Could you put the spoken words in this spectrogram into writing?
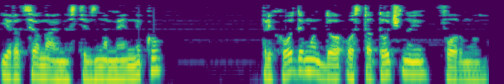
ірраціональності в знаменнику, приходимо до остаточної формули.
